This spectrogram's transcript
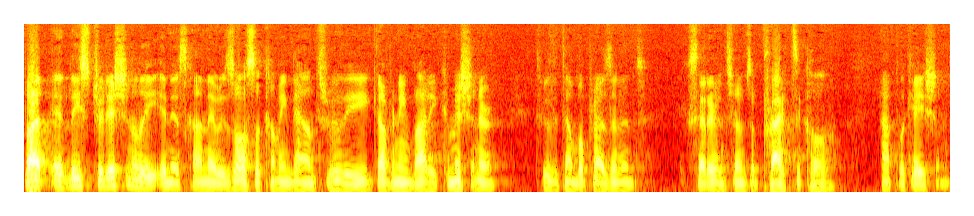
but at least traditionally in ISKCON, it was also coming down through the governing body commissioner, through the temple president, etc., in terms of practical application.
